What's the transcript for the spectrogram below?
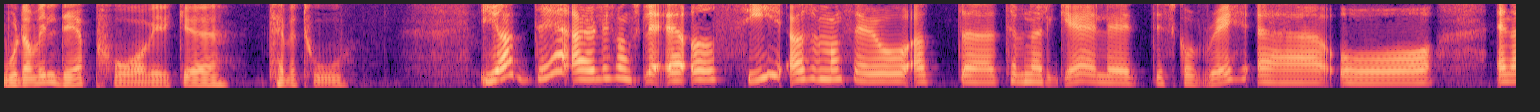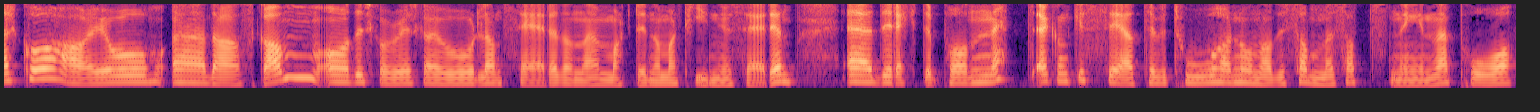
Hvordan vil det påvirke TV 2 ja, det er jo litt vanskelig eh, å si. Altså, man ser jo at uh, TV Norge, eller Discovery, uh, og NRK har jo da Skam, og Discovery skal jo lansere denne Martin og Martinius-serien direkte på nett. Jeg kan ikke se at TV 2 har noen av de samme satsingene på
